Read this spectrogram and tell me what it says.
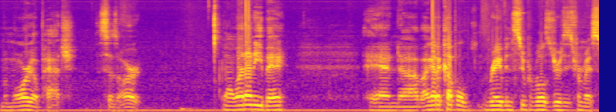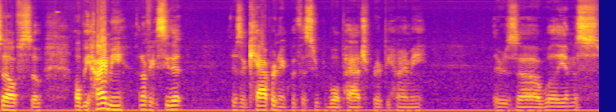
memorial patch that says art. Well, I went on ebay and um, I got a couple Ravens Super Bowls jerseys for myself. So, well, behind me, I don't know if you can see that. There's a Kaepernick with the Super Bowl patch right behind me. There's uh, Williams,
